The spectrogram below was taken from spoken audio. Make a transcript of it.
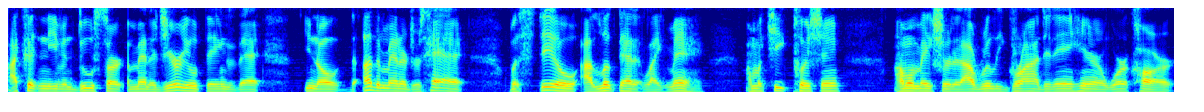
I couldn't even do certain managerial things that you know the other managers had but still, I looked at it like, man, I'm gonna keep pushing. I'm gonna make sure that I really grind it in here and work hard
